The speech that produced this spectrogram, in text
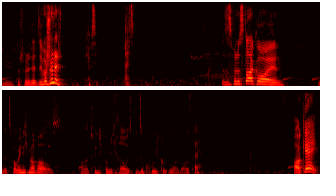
Die verschwindet jetzt. Sie verschwindet! Ich hab sie. Nice. Das ist für eine Starcoin. Und jetzt komme ich nicht mehr raus. Oh, natürlich komme ich raus. Ich bin so cool. Ich komme mal raus. okay.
